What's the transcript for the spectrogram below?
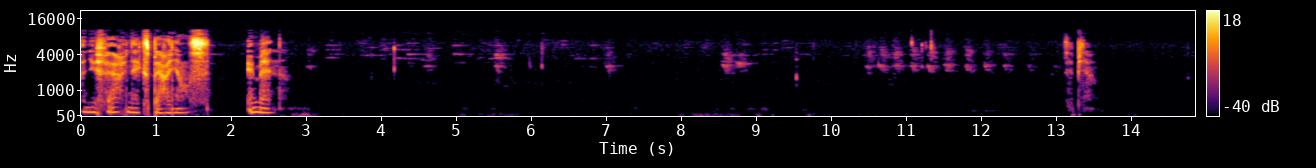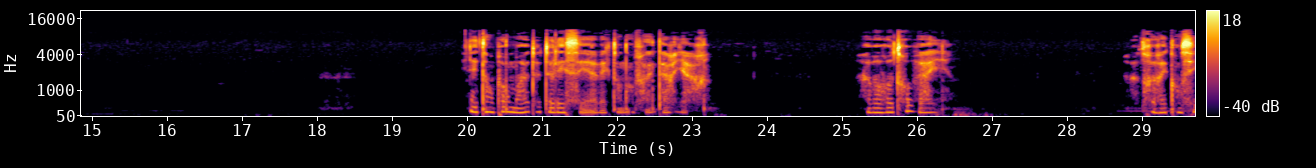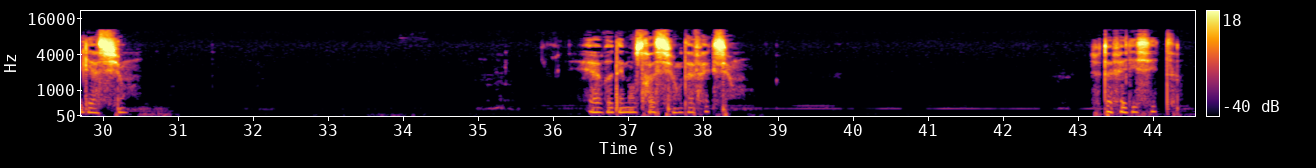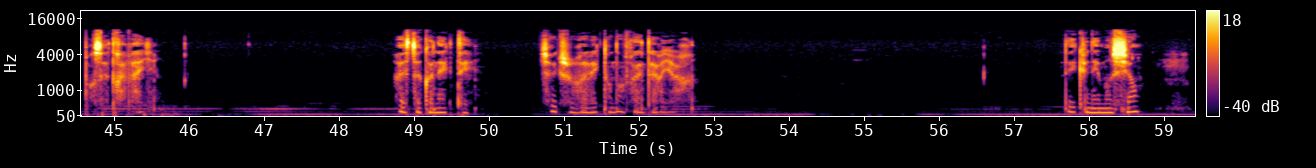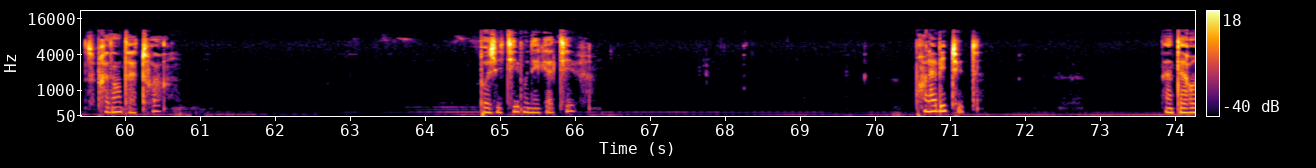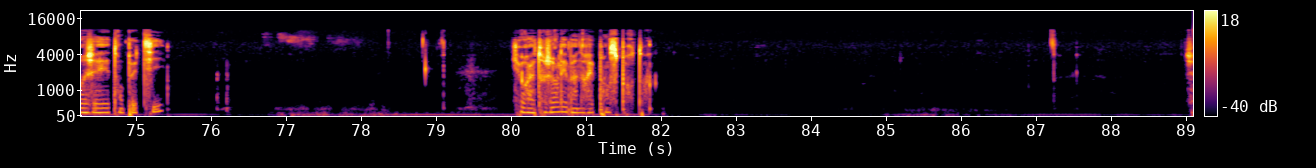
venus faire une expérience humaine. C'est bien. Il est temps pour moi de te laisser avec ton enfant intérieur. À vos retrouvailles, à votre réconciliation. Et à vos démonstrations d'affection. Je te félicite pour ce travail. Reste connecté chaque jour avec ton enfant intérieur? Dès qu'une émotion se présente à toi, positive ou négative, prends l'habitude d'interroger ton petit qui aura toujours les bonnes réponses pour toi. Je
